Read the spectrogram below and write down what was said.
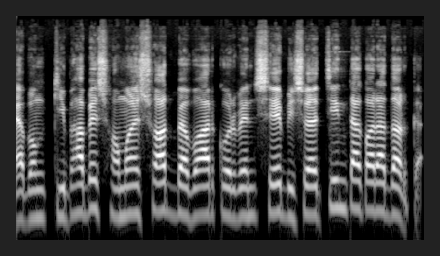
এবং কীভাবে সময়ের সদ্ব্যবহার করবেন সে বিষয়ে চিন্তা করা দরকার।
